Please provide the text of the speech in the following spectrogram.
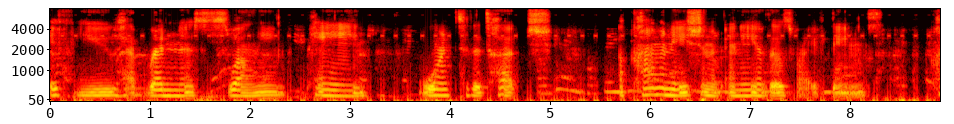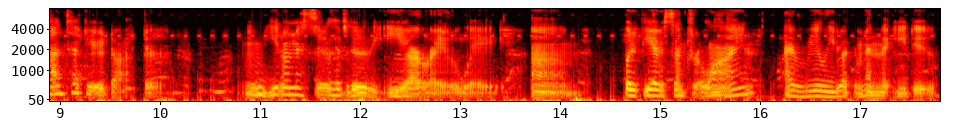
if you have redness, swelling, pain, warmth to the touch, a combination of any of those five things, contact your doctor. Mm, you don't necessarily have to go to the ER right away. Um, but if you have a central line, I really recommend that you do.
